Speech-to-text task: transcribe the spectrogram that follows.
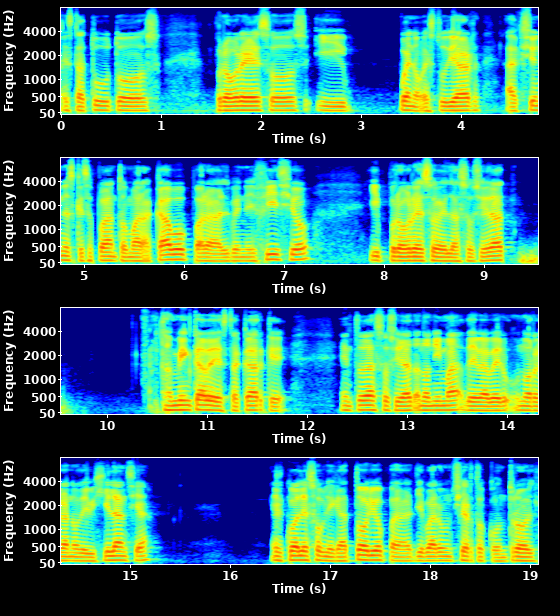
estatutos, progresos y, bueno, estudiar acciones que se puedan tomar a cabo para el beneficio y progreso de la sociedad. También cabe destacar que en toda sociedad anónima debe haber un órgano de vigilancia, el cual es obligatorio para llevar un cierto control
